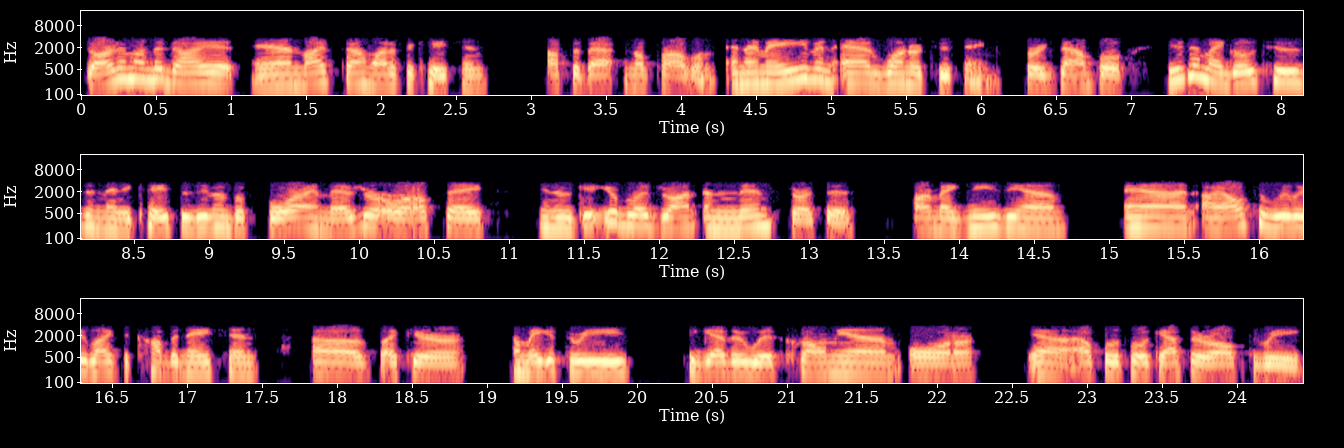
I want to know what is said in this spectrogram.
start them on the diet and lifestyle modification off the bat, no problem. And I may even add one or two things. For example, these are my go-tos in many cases, even before I measure, or I'll say, you know, get your blood drawn and then start this. Our magnesium, and I also really like the combination of like your omega threes together with chromium or yeah, alpha lipoic acid or all three.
